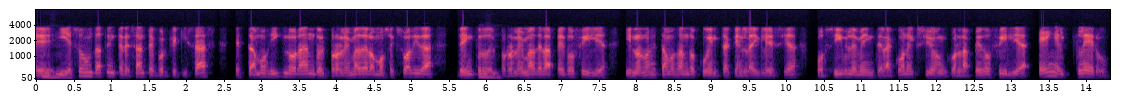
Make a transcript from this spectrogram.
eh, y eso es un dato interesante porque quizás estamos ignorando el problema de la homosexualidad dentro del problema de la pedofilia y no nos estamos dando cuenta que en la iglesia posiblemente la conexión con la pedofilia en el clero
